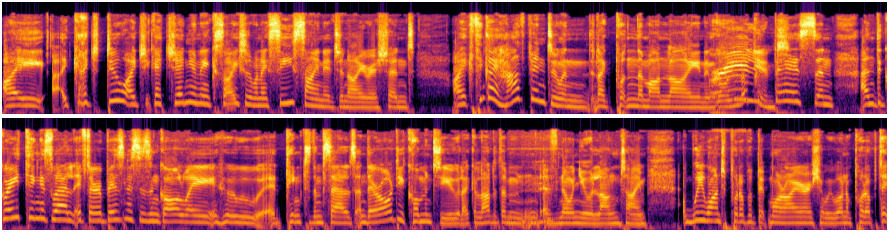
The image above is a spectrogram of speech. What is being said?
I, I I do I get genuinely excited when I see signage in Irish, and I think I have been doing like putting them online and going look at this, and and the great thing as well, if there are businesses in Galway who uh, think to themselves, and they're already coming to you, like a lot of them have known you a long time, we want to put up a bit more Irish, or we want to put up, they,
